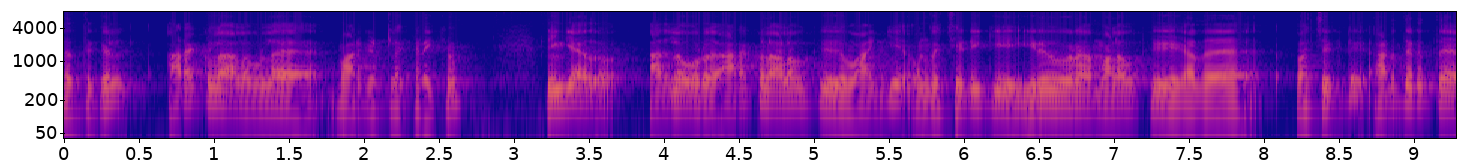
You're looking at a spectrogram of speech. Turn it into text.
சத்துக்கள் கிலோ அளவில் மார்க்கெட்டில் கிடைக்கும். நீங்கள் அது அதில் ஒரு அரை கிலோ அளவுக்கு வாங்கி உங்கள் செடிக்கு இருபது கிராம் அளவுக்கு அதை வச்சுக்கிட்டு அடுத்தடுத்த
